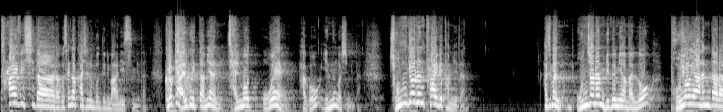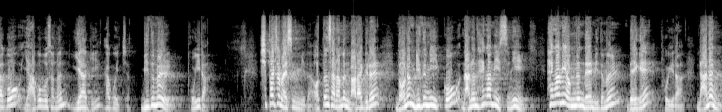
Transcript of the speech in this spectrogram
private이다라고 생각하시는 분들이 많이 있습니다. 그렇게 알고 있다면 잘못 오해하고 있는 것입니다. 종교는 private합니다. 하지만 온전한 믿음이야말로 보여야 한다라고 야고보서는 이야기하고 있죠. 믿음을 보이라. 18절 말씀입니다. 어떤 사람은 말하기를 너는 믿음이 있고 나는 행함이 있으니 행함이 없는 내 믿음을 내게 보이라. 나는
